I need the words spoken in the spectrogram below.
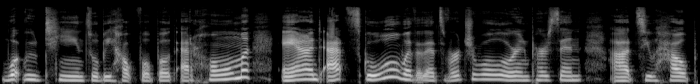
what routines will be helpful both at home and at school, whether that's virtual or in person, uh, to help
